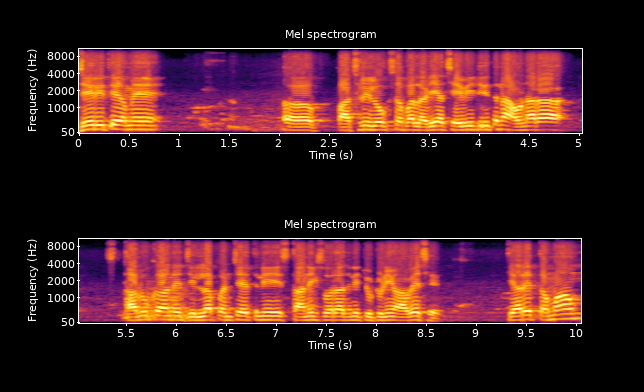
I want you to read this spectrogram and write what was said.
જે રીતે અમે અ, પાછલી લોકસભા લડ્યા છે એવી જ રીતના આવનારા તાલુકા અને જિલ્લા પંચાયતની સ્થાનિક સ્વરાજની ચૂંટણીઓ આવે છે. ત્યારે તમામ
